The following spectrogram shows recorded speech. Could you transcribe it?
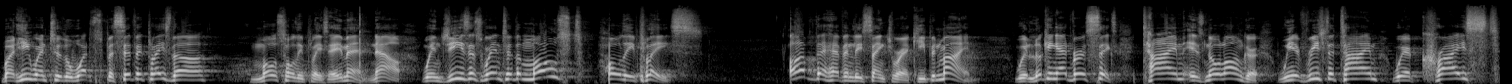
But he went to the what specific place? The most holy place. Amen. Now, when Jesus went to the most holy place of the heavenly sanctuary, keep in mind, we're looking at verse 6. Time is no longer. We have reached a time where Christ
